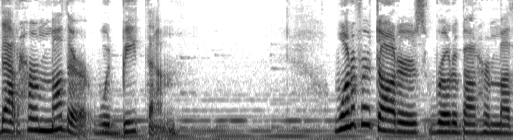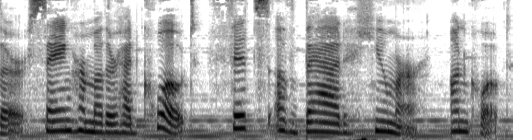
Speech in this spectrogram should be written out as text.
that her mother would beat them. One of her daughters wrote about her mother, saying her mother had, quote, fits of bad humor, unquote.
